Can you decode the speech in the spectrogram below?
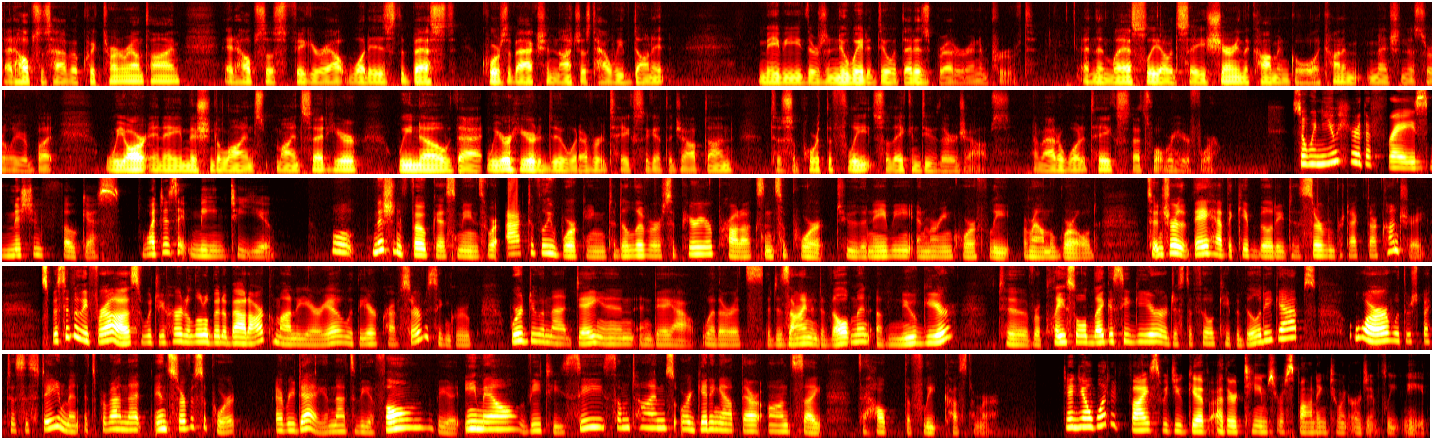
That helps us have a quick turnaround time. It helps us figure out what is the best course of action, not just how we've done it. Maybe there's a new way to do it that is better and improved. And then lastly, I would say sharing the common goal. I kind of mentioned this earlier, but we are in a mission aligned mindset here we know that we are here to do whatever it takes to get the job done, to support the fleet so they can do their jobs. No matter what it takes, that's what we're here for. So, when you hear the phrase mission focus, what does it mean to you? Well, mission focus means we're actively working to deliver superior products and support to the Navy and Marine Corps fleet around the world to ensure that they have the capability to serve and protect our country. Specifically for us, which you heard a little bit about our commodity area with the Aircraft Servicing Group, we're doing that day in and day out, whether it's the design and development of new gear to replace old legacy gear or just to fill capability gaps, or with respect to sustainment, it's providing that in service support every day, and that's via phone, via email, VTC sometimes, or getting out there on site to help the fleet customer. Danielle, what advice would you give other teams responding to an urgent fleet need?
